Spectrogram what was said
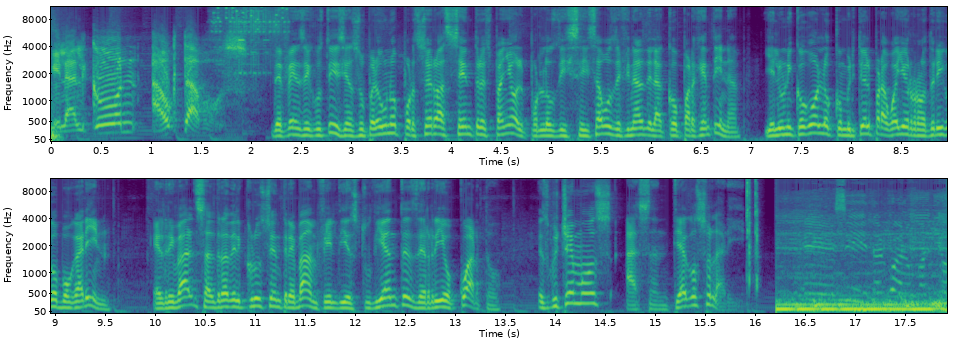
El halcón a octavos. Defensa y Justicia superó 1 por 0 a Centro Español por los 16avos de final de la Copa Argentina y el único gol lo convirtió el paraguayo Rodrigo Bogarín. El rival saldrá del cruce entre Banfield y Estudiantes de Río Cuarto. Escuchemos a Santiago Solari. Cual, un partido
